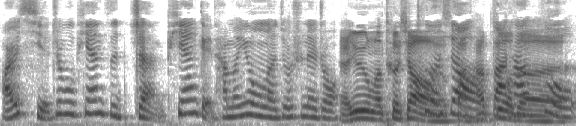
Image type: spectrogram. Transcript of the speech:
而且这部片子整篇给他们用了就是那种，又用了特效，特效把它做。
